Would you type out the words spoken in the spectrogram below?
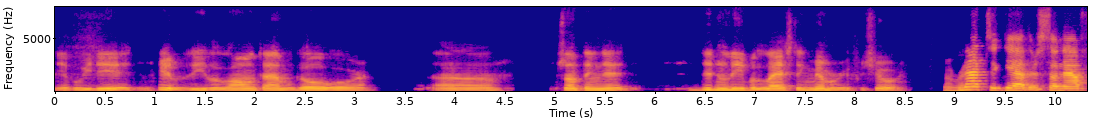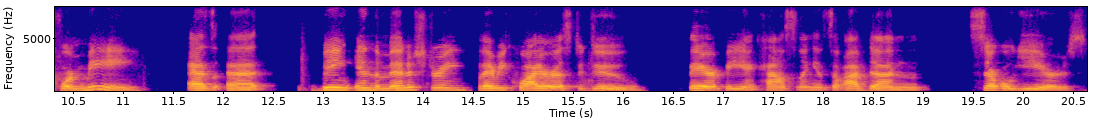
If we did, it was either a long time ago or uh, something that didn't leave a lasting memory for sure. Right. Not together. So now for me, as uh, being in the ministry, they require us to do therapy and counseling. And so I've done several years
